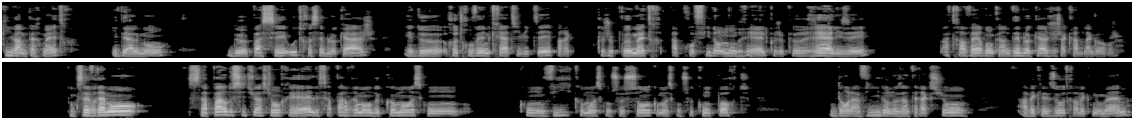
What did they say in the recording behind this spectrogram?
qui va me permettre, idéalement, de passer outre ces blocages et de retrouver une créativité que je peux mettre à profit dans le monde réel, que je peux réaliser à travers donc un déblocage du chakra de la gorge. Donc c'est vraiment, ça part de situations réelles, ça part vraiment de comment est-ce qu'on vit, comment est-ce qu'on se sent, comment est-ce qu'on se comporte dans la vie, dans nos interactions avec les autres, avec nous-mêmes.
